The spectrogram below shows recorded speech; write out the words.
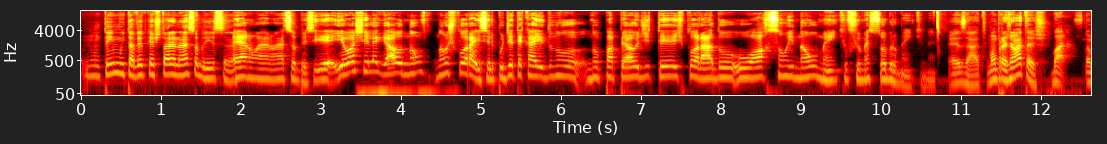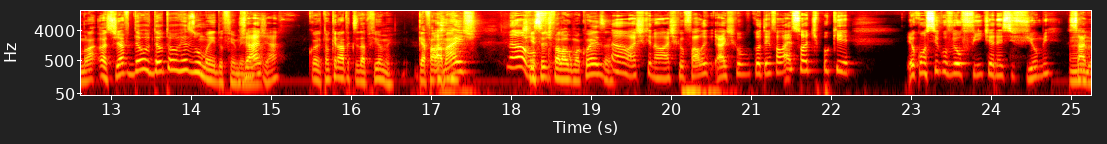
Não tem muito a ver, porque a história não é sobre isso, né? É, não é, não é sobre isso. E, e eu achei legal não, não explorar isso. Ele podia ter caído no, no papel de ter explorado o Orson e não o Mank. O filme é sobre o Mank, né? Exato. Vamos pras notas? Bora. Vamos lá. Você já deu, deu teu resumo aí do filme, já, né? Já, já. Então que nota que você dá pro filme? Quer falar mais? Não. Esqueceu de falar alguma coisa? Não, acho que não. Acho que eu falo. Acho que o que eu tenho que falar é só, tipo, que eu consigo ver o Fincher nesse filme, Uhum. sabe?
